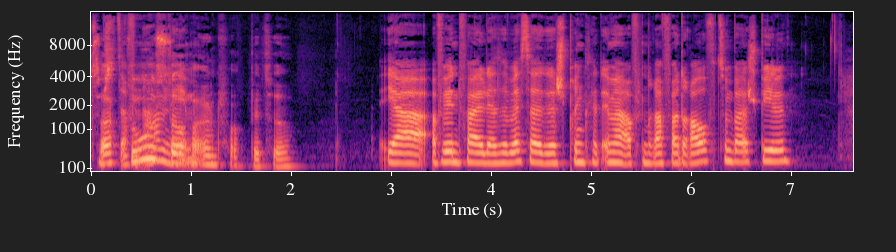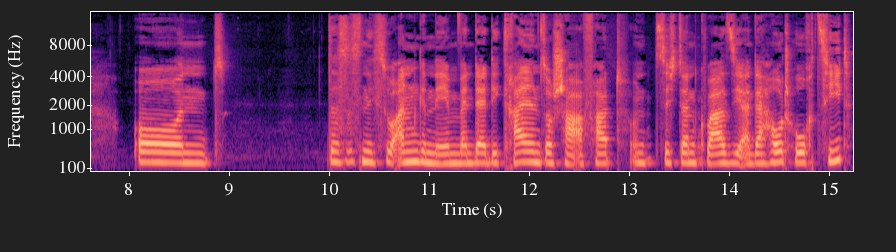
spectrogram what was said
Sag du es doch einfach, bitte. Ja, auf jeden Fall, der Silvester, der springt halt immer auf den Raffer drauf zum Beispiel. Und das ist nicht so angenehm, wenn der die Krallen so scharf hat und sich dann quasi an der Haut hochzieht.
